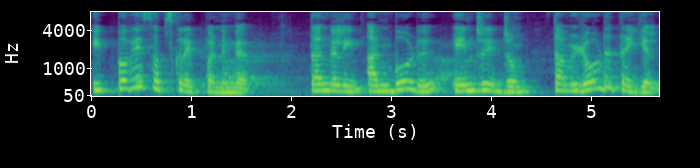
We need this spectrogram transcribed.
இப்போவே சப்ஸ்கிரைப் பண்ணுங்க. தங்களின் அன்போடு என்றென்றும் தமிழோடு தையல்.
